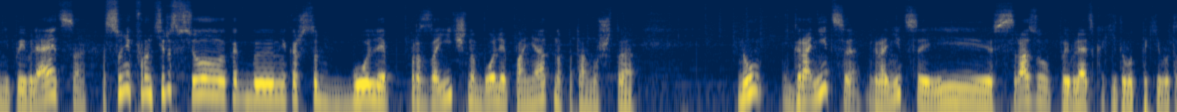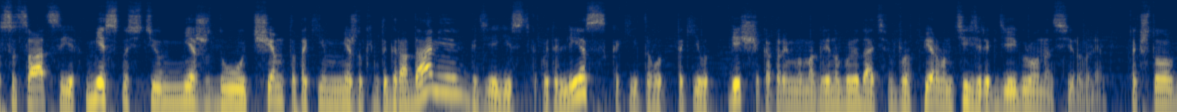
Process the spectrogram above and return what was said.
не появляется. А Sonic Frontiers все, как бы, мне кажется, более прозаично, более понятно, потому что ну, границы, границы, и сразу появляются какие-то вот такие вот ассоциации местностью между чем-то таким, между какими-то городами, где есть какой-то лес, какие-то вот такие вот вещи, которые мы могли наблюдать в первом тизере, где игру анонсировали. Так что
